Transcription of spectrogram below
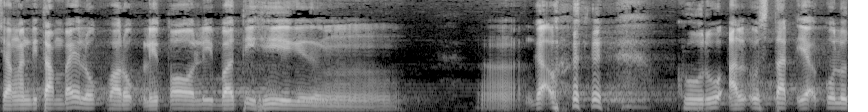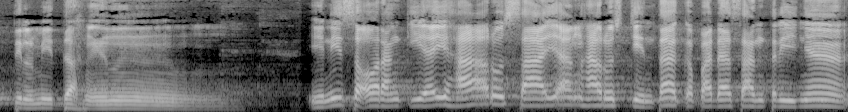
Jangan ditambah lu waruk lito libatihi gitu. Enggak guru al ustad ya kulut tilmidah ini. Ini seorang kiai harus sayang, harus cinta kepada santrinya.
